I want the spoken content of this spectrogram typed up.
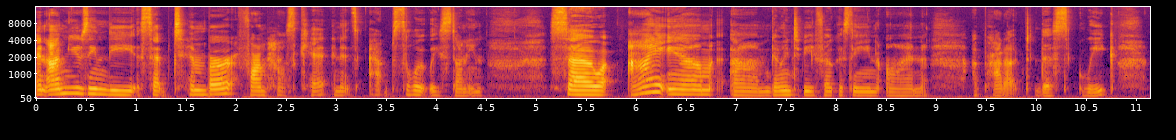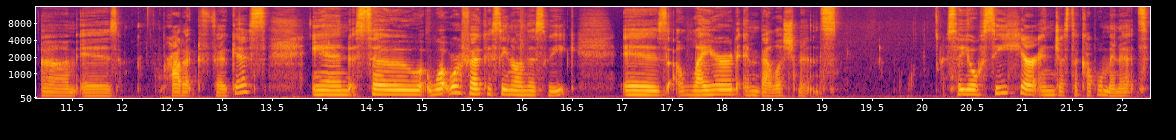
and I'm using the September Farmhouse Kit and it's absolutely stunning. So I am um, going to be focusing on a product this week um, is product focus and so what we're focusing on this week is layered embellishments. So you'll see here in just a couple minutes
